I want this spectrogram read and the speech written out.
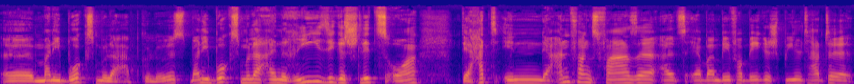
äh, Manny Burgsmüller abgelöst. Manny Burgsmüller, ein riesiges Schlitzohr. Der hat in der Anfangsphase, als er beim BVB gespielt hatte,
